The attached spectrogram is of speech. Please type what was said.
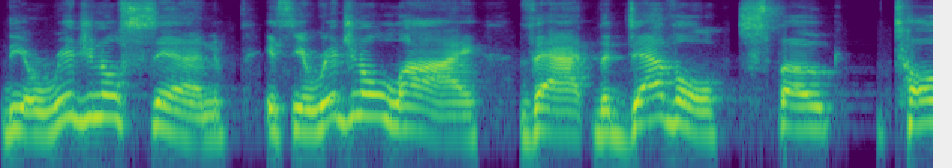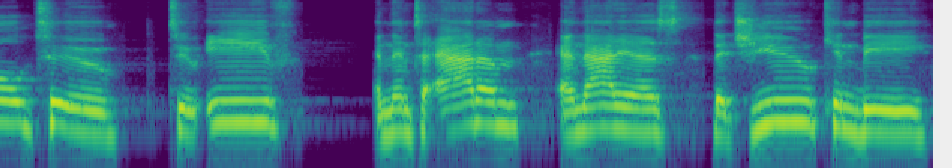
the original sin, it's the original lie that the devil spoke, told to, to Eve and then to Adam, and that is that you can be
